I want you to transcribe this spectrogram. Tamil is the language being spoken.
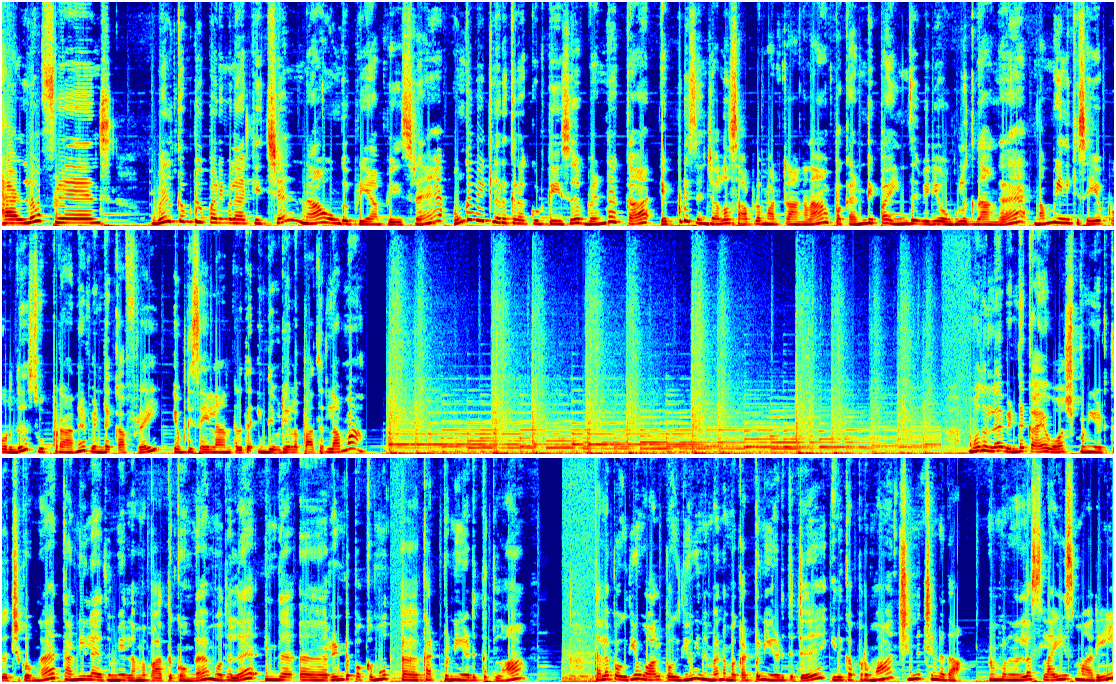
Hello friends welcome to Parimala kitchen நான் உங்கள் பிரியா பேசுகிறேன் உங்கள் வீட்டில் இருக்கிற குட்டீஸ் வெண்டைக்காய் எப்படி செஞ்சாலும் சாப்பிட மாட்டாங்கன்னா அப்போ கண்டிப்பாக இந்த வீடியோ உங்களுக்கு தாங்க நம்ம இன்னைக்கு செய்ய போகிறது சூப்பரான வெண்டைக்காய் ஃப்ரை. எப்படி செய்யலான்றதை இந்த வீடியோவில் பார்த்துடலாமா முதல்ல வெண்டைக்காயை வாஷ் பண்ணி எடுத்து வச்சுக்கோங்க. தண்ணியில் எதுவுமே இல்லாமல் பார்த்துக்கோங்க முதல்ல இந்த ரெண்டு பக்கமும் கட் பண்ணி எடுத்துக்கலாம். தலைப்பகுதியும் வால் பகுதியும் இந்த மாதிரி நம்ம கட் பண்ணி எடுத்துட்டு இதுக்கப்புறமா சின்ன சின்னதாக நம்ம நல்லா ஸ்லைஸ் மாதிரி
